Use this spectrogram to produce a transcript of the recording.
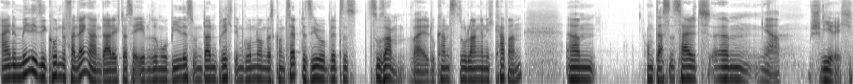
eine Millisekunde verlängern, dadurch, dass er eben so mobil ist. Und dann bricht im Grunde genommen das Konzept des Zero Blitzes zusammen, weil du kannst so lange nicht covern. Ähm, und das ist halt, ähm, ja, schwierig.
